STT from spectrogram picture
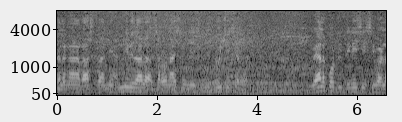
తెలంగాణ రాష్ట్రాన్ని అన్ని విధాల సర్వనాశనం చేసింది దూచేశారు వాళ్ళు. వేల కోట్లు తినేసేసి వాళ్ళ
